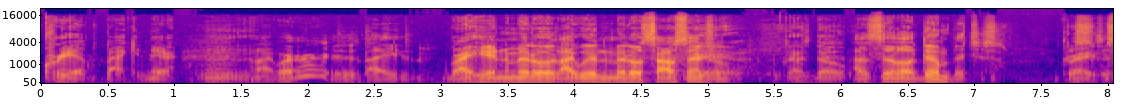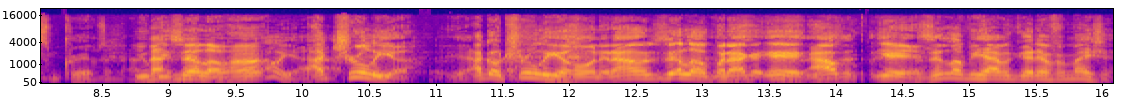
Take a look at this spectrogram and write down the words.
cribs back in there." Mm. I'm like, where? It's like right here in the middle, like we're in the middle of South Central. Yeah, that's dope. I Zillow them bitches. Crazy. There's, there's some cribs in there. You Not- be Zillow, huh? Oh yeah. I Trulia. I go Trulia on it. I don't Zillow, but I got yeah, I'll, yeah. Zillow be having good information.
